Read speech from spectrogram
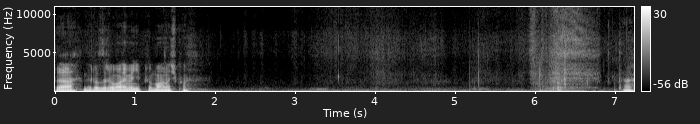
Так, не розривай мені приманочку. Так.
